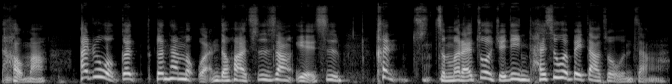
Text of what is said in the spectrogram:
好吗？啊如果跟跟他们玩的话，事实上也是看怎么来做决定，还是会被大做文章啊。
